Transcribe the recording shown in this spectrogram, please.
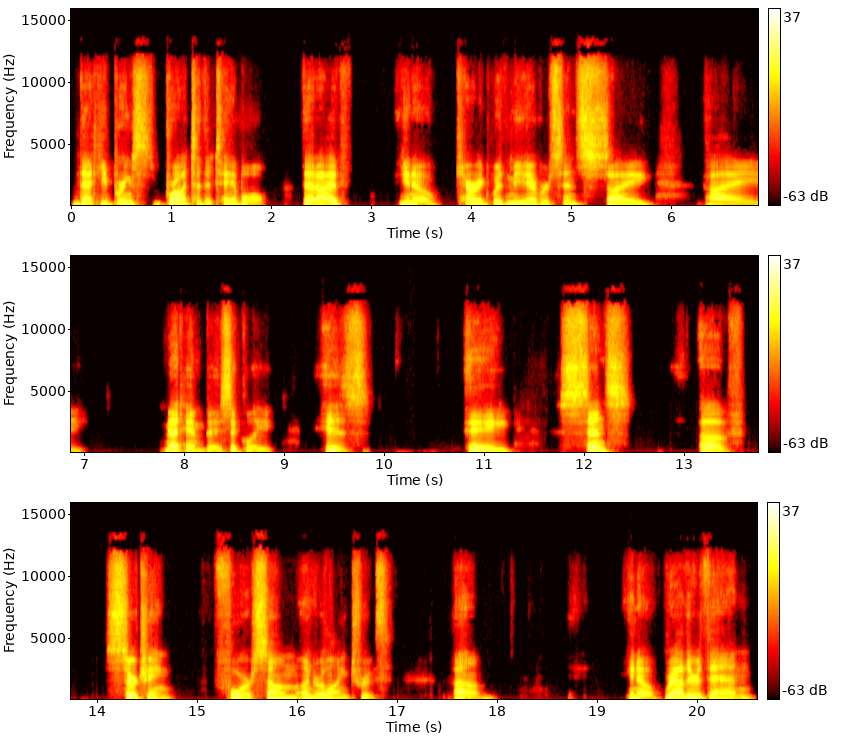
that he brings brought to the table that I've you know carried with me ever since I I met him basically is a sense of searching for some underlying truth um, you know rather than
